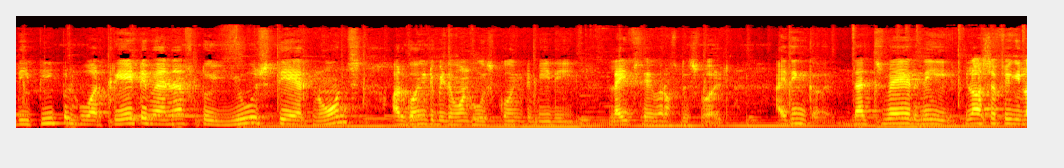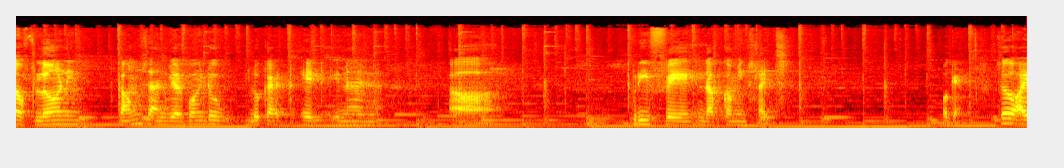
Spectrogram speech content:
the people who are creative enough to use their knowns are going to be the one who is going to be the lifesaver of this world. I think that's where the philosophy of learning comes, and we are going to look at it in a uh, brief way in the upcoming slides. Okay, so I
